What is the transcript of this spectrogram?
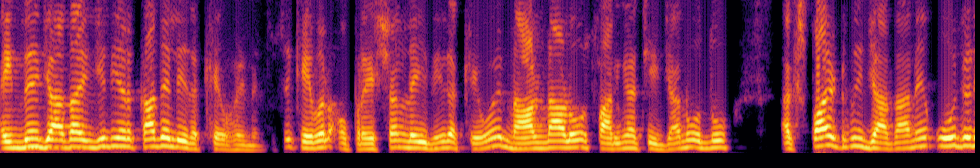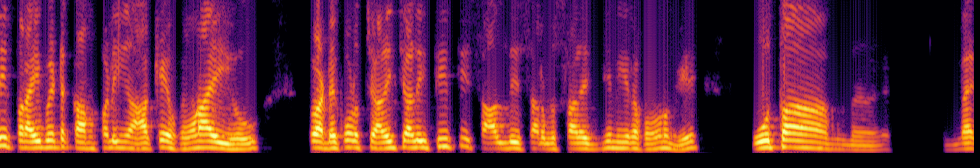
ਇੰਨੇ ਜ਼ਿਆਦਾ ਇੰਜੀਨੀਅਰ ਕਾਦੇ ਲਈ ਰੱਖੇ ਹੋਏ ਨੇ? ਤੁਸੀਂ ਕੇਵਲ ਆਪਰੇਸ਼ਨ ਲਈ ਨਹੀਂ ਰੱਖੇ ਹੋਏ ਨਾਲ ਨਾਲ ਉਹ ਸਾਰੀਆਂ ਚੀਜ਼ਾਂ ਨੂੰ ਉਦੋਂ ਐਕਸਪਰਟ ਵੀ ਜ਼ਿਆਦਾ ਨੇ। ਉਹ ਜਿਹੜੀ ਪ੍ਰਾਈਵੇਟ ਕੰਪਨੀ ਆ ਕੇ ਹੁਣ ਆਈ ਹੋਊ, ਤੁਹਾਡੇ ਕੋਲ 40 40 30 30 ਸਾਲ ਦੀ ਸਰਵਿਸ ਵਾਲੇ ਇੰਜੀਨੀਅਰ ਹੋਣਗੇ, ਉਹ ਤਾਂ ਮੈਂ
